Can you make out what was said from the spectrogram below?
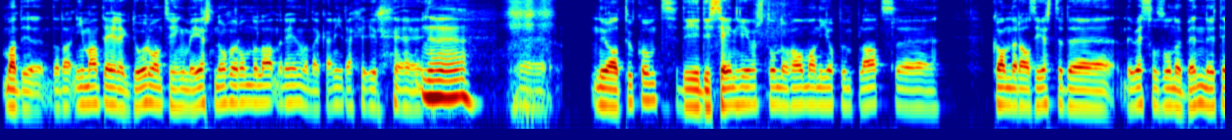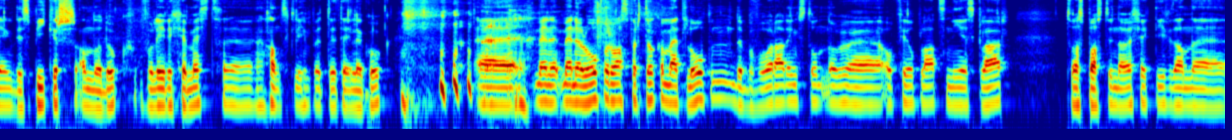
maar die- dat had niemand eigenlijk door, want ze gingen me eerst nog een ronde laten rijden, want dat kan niet dat je hier eh, nu al toekomt. Die, die seingevers stonden nog allemaal niet op hun plaats. Ik kwam er als eerste de, de wisselzone binnen. Uiteindelijk de speakers hadden dat ook volledig gemist. Hans Kleemput uiteindelijk ook. Mijn, mijn loper was vertrokken met lopen. De bevoorrading stond nog op veel plaatsen niet eens klaar. Het was pas toen dat we effectief dan eh,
